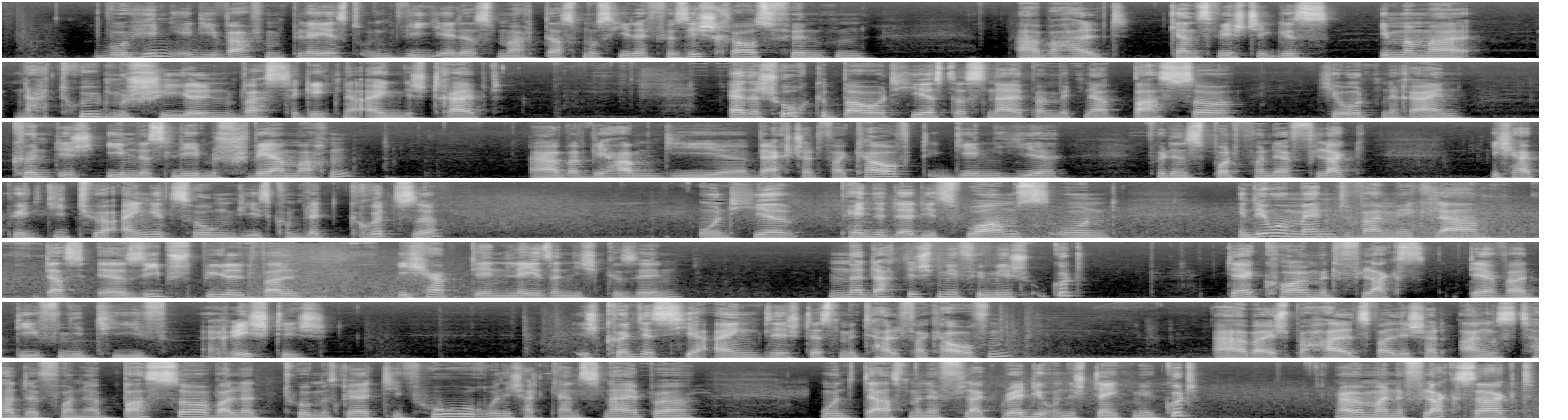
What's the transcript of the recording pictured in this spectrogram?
Wohin ihr die Waffen placed und wie ihr das macht, das muss jeder für sich rausfinden. Aber halt ganz wichtig ist, immer mal nach drüben schielen, was der Gegner eigentlich treibt. Er hat sich hochgebaut, hier ist der Sniper mit einer Basso hier unten rein. Könnte ich ihm das Leben schwer machen. Aber wir haben die Werkstatt verkauft, gehen hier für den Spot von der Flak. Ich habe hier die Tür eingezogen, die ist komplett Grütze. Und hier pendelt er die Swarms und in dem Moment war mir klar, dass er Sieb spielt, weil ich habe den Laser nicht gesehen. Und da dachte ich mir für mich, gut, der Call mit Flachs, der war definitiv richtig. Ich könnte jetzt hier eigentlich das Metall verkaufen, aber ich behalte es, weil ich halt Angst hatte vor einer Bassor, weil der Turm ist relativ hoch und ich hatte keinen Sniper. Und da ist meine Flak ready und ich denke mir, gut, aber meine Flak sagt,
